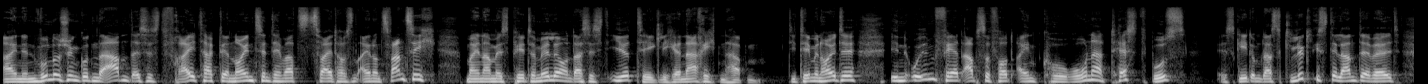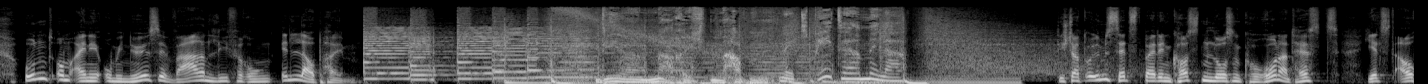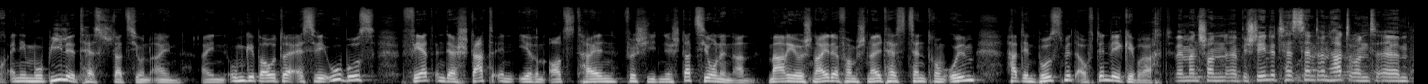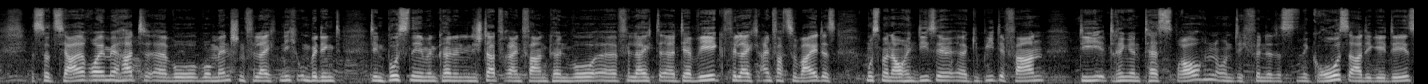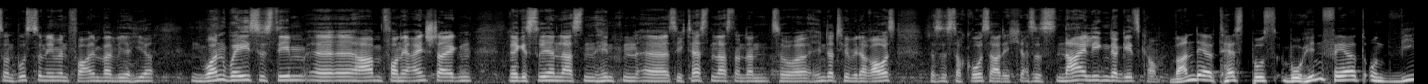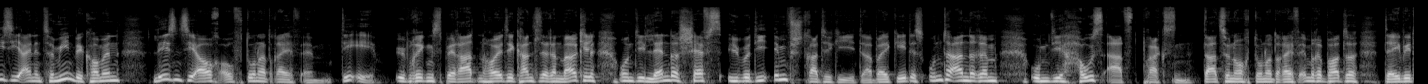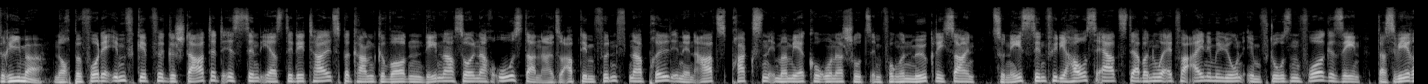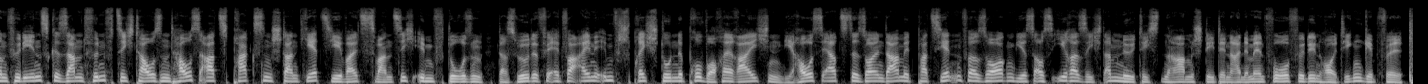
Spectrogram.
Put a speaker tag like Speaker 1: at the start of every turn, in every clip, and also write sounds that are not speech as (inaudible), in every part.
Speaker 1: Einen wunderschönen guten Abend. Es ist Freitag, der 19. März 2021. Mein Name ist Peter Miller und das ist Ihr täglicher Nachrichtenhappen. Die Themen heute. In Ulm fährt ab sofort ein Corona-Testbus. Es geht um das glücklichste Land der Welt und um eine ominöse Warenlieferung in Laubheim.
Speaker 2: Der Nachrichtenhappen
Speaker 3: mit Peter Miller.
Speaker 1: Die Stadt Ulm setzt bei den kostenlosen Corona-Tests jetzt auch eine mobile Teststation ein. Ein umgebauter SWU-Bus fährt in der Stadt in ihren Ortsteilen verschiedene Stationen an. Mario Schneider vom Schnelltestzentrum Ulm hat den Bus mit auf den Weg gebracht.
Speaker 4: Wenn man schon äh, bestehende Testzentren hat und ähm, Sozialräume hat, äh, wo, wo Menschen vielleicht nicht unbedingt den Bus nehmen können, in die Stadt reinfahren können, wo äh, vielleicht äh, der Weg vielleicht einfach zu weit ist, muss man auch in diese äh, Gebiete fahren, die dringend Tests brauchen. Und ich finde, das ist eine großartige Idee, so einen Bus zu nehmen, vor allem weil wir hier ein One-Way-System äh, haben, vorne einsteigen, registrieren lassen, hinten äh, sich testen lassen und dann zur Hintertür wieder raus. Das ist doch großartig. Also es ist naheliegender geht's kaum.
Speaker 1: Wann der Testbus wohin fährt und wie Sie einen Termin bekommen, lesen Sie auch auf donau3fm.de. Übrigens beraten heute Kanzlerin Merkel und die Länderchefs über die Impfstrategie. Dabei geht es unter anderem um die Hausarztpraxen. Dazu noch Donau 3 FM Reporter David Riemer.
Speaker 5: Noch bevor der Impfgipfel gestartet ist, sind erste Details bekannt geworden. Demnach soll nach Ostern, also ab dem 5. April, in den Arztpraxen immer mehr Corona-Schutzimpfungen möglich sein. Zunächst sind für die Hausärzte aber nur etwa eine Million Impfdosen vorgesehen. Das wären für die insgesamt 50.000 Hausarztpraxen Stand jetzt jeweils 20 Impfdosen. Das würde für etwa eine Impfsprechstunde pro Woche reichen. Die Hausärzte sollen damit Patienten versorgen, die es aus ihrer Sicht am nötigsten haben, steht in einem Entwurf für den heutigen Gipfel.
